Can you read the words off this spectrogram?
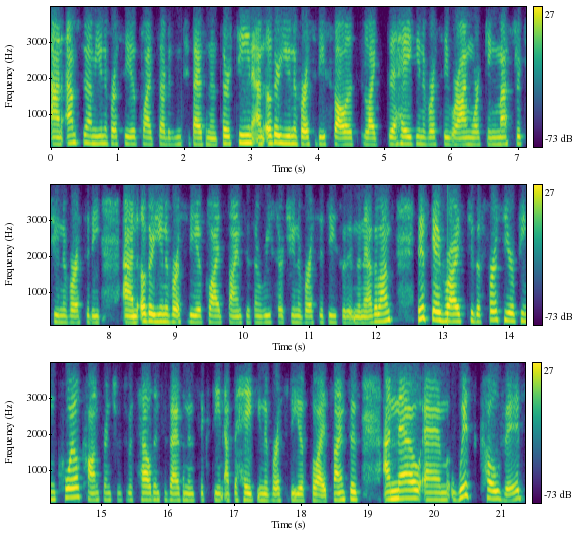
and Amsterdam University of Applied started in 2013, and other universities followed, like The Hague University, where I'm working, Maastricht University, and other University Applied Sciences and Research universities within the Netherlands. This gave rise to the first European COIL conference, which was held in 2016 at The Hague University of Applied Sciences. And now, um, with COVID,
